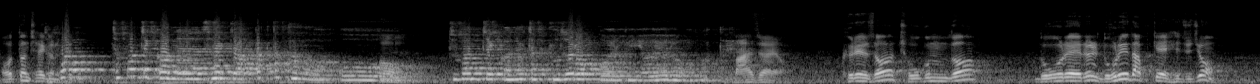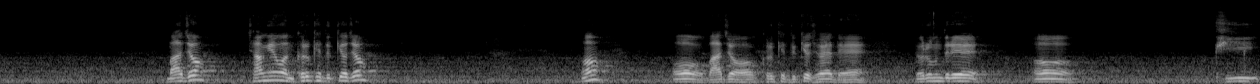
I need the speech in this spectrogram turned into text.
어떤 차이가 첫, 느껴져? 번, 첫 번째 거는 살짝 딱딱한 것 같고, 어. 두 번째 건 살짝 부드럽고 이렇게 여유로운 것 같아요. 맞아요. 그래서 조금 더 노래를 노래답게 해주죠? 맞아? 장혜원, 그렇게 느껴져? 어? 어, 맞아. 그렇게 느껴져야 돼. 여러분들의, 어, 귀,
